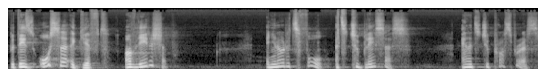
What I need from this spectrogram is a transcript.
But there's also a gift of leadership. And you know what it's for? It's to bless us, and it's to prosper us.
